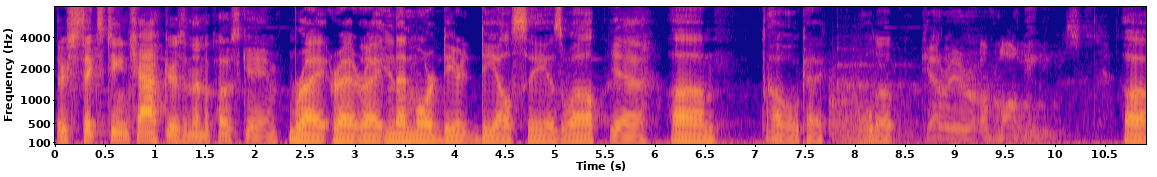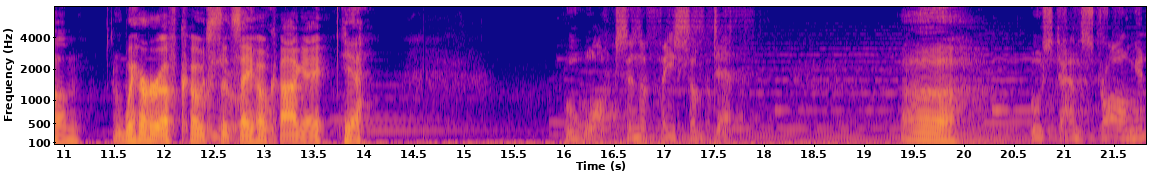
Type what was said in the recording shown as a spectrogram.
There's 16 chapters and then the post game. Right, right, right, and then more D- DLC as well. Yeah. Um. Oh, okay. Hold up. Carrier of longings. Um. Wearer of coats that say Hokage. Yeah. Who walks in the face of death. Ugh. Who stands strong in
